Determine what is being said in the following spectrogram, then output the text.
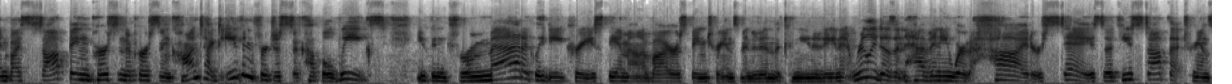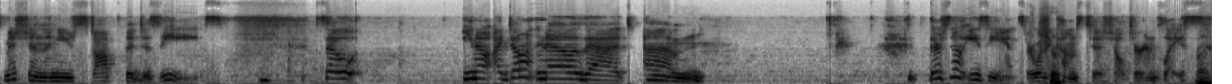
and by stopping person to person contact even for just a couple weeks you can dramatically decrease the amount of virus being transmitted in the community. And it really doesn't have anywhere to hide or stay. So if you stop that transmission, then you stop the disease. So, you know, I don't know that. Um, there's no easy answer when sure. it comes to shelter in place. Right.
